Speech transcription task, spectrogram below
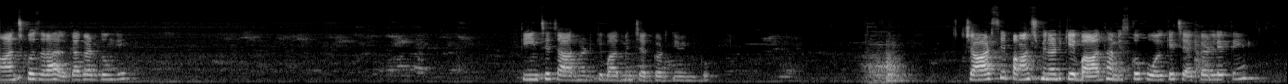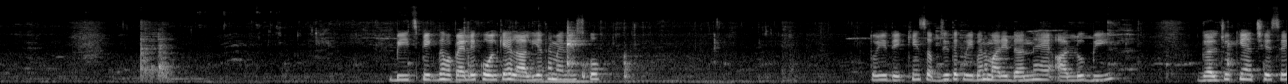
आँच को ज़रा हल्का कर दूँगी। तीन से चार मिनट के बाद मैं चेक करती हूँ इनको। चार से पाँच मिनट के बाद हम इसको खोल के चेक कर लेते हैं। बीच पे एक दफ़ा पहले खोल के हिला लिया था मैंने इसको। तो ये देखें सब्ज़ी तकरीबन हमारी डन है। आलू भी गल चुके हैं अच्छे से।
